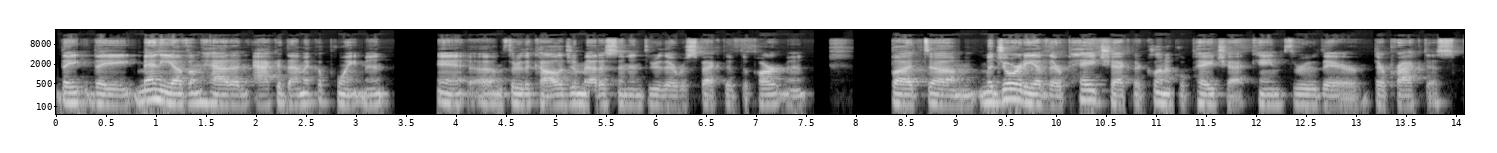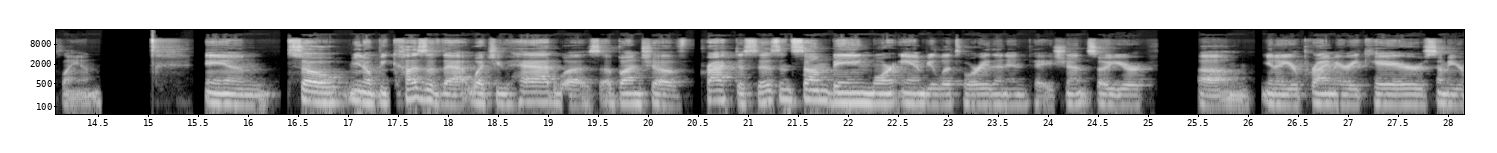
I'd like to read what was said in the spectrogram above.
they they many of them had an academic appointment and, um, through the College of Medicine and through their respective department. But um, majority of their paycheck, their clinical paycheck, came through their their practice plan. And so, you know, because of that, what you had was a bunch of practices, and some being more ambulatory than inpatient. So your, um, you know, your primary care, some of your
